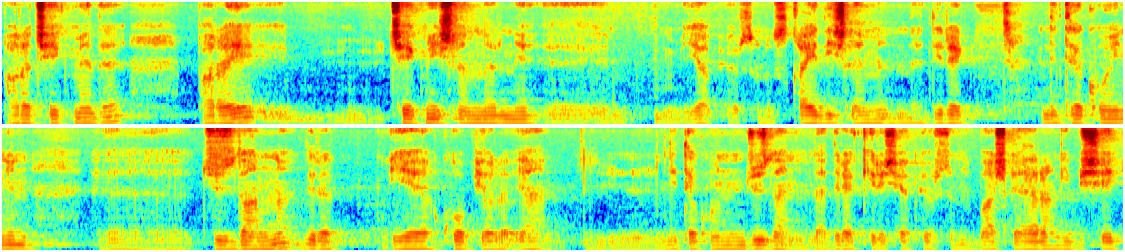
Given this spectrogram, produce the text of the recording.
para çekme de parayı e, çekme işlemlerini e, yapıyorsunuz. Kayıt işleminde direkt Litecoin'in e, cüzdanını direkt ye kopyala yani Litecoin'in cüzdanıyla direkt giriş yapıyorsunuz. Başka herhangi bir şey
